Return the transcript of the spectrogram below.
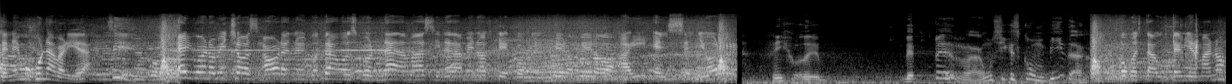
Tenemos una variedad. Sí. Hey, bueno bichos, ahora nos encontramos con nada más y nada menos que con el mero mero ahí, el señor. Hijo de... de perra, aún sigues con vida. ¿Cómo está usted, mi hermano?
